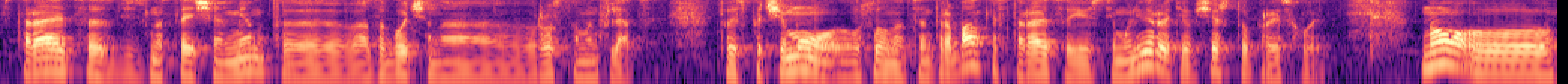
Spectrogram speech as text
старается в настоящий момент озабочена ростом инфляции. То есть почему условно центробанки стараются ее стимулировать и вообще что происходит. Но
